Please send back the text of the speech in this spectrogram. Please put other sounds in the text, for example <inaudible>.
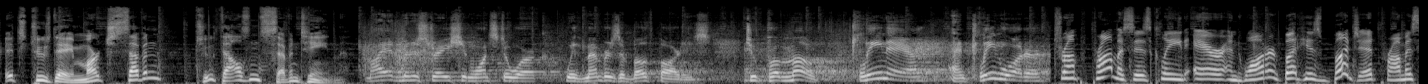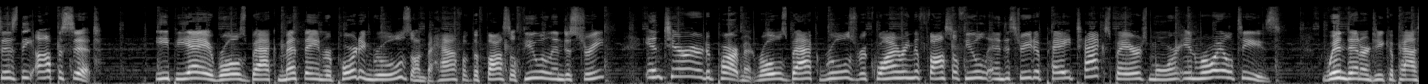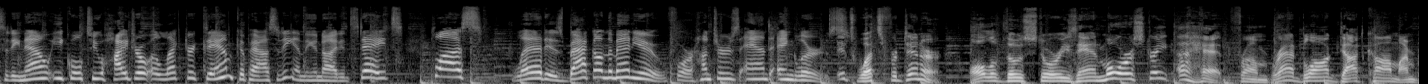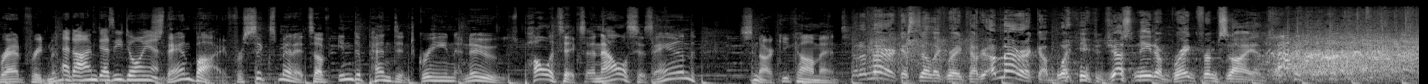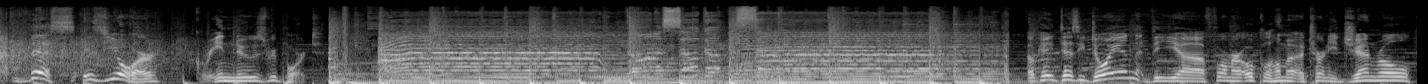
work. It's Tuesday, March 7, 2017. My administration wants to work with members of both parties to promote clean air and clean water. Trump promises clean air and water, but his budget promises the opposite. EPA rolls back methane reporting rules on behalf of the fossil fuel industry. Interior Department rolls back rules requiring the fossil fuel industry to pay taxpayers more in royalties. Wind energy capacity now equal to hydroelectric dam capacity in the United States. Plus, lead is back on the menu for hunters and anglers. It's What's for Dinner. All of those stories and more straight ahead from BradBlog.com. I'm Brad Friedman. And I'm Desi Doyen. Stand by for six minutes of independent green news, politics, analysis, and snarky comment. But America's still a great country. America, when <laughs> you just need a break from science. <laughs> This is your Green News Report. Okay, Desi Doyen, the uh, former Oklahoma Attorney General,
